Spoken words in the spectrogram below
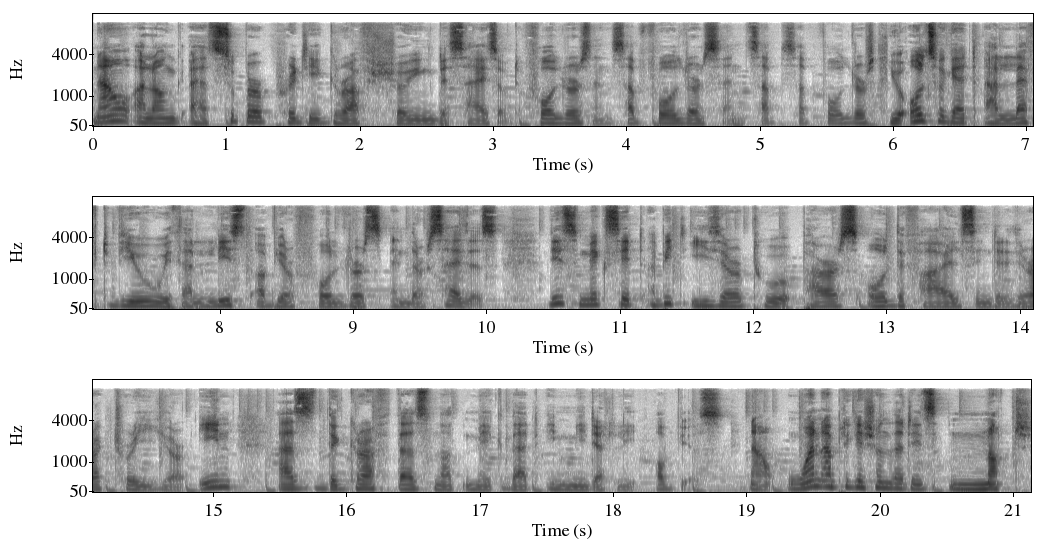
Now along a super pretty graph showing the size of the folders and subfolders and sub-subfolders, you also get a left view with a list of your folders and their sizes. This makes it a bit easier to parse all the files in the directory you're in as the graph does not make that immediately obvious. Now, one application that is not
